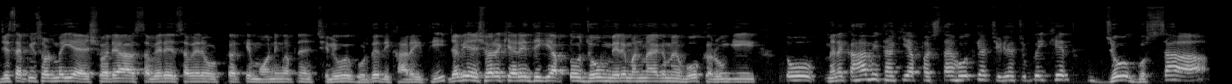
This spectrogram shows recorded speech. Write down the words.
जिस एपिसोड में ये ऐश्वर्या सवेरे सवेरे उठ करके मॉर्निंग में अपने छिले हुए गुर्दे दिखा रही थी, जब ये ऐश्वर्या कह रही थी कि अब तो जो मेरे मन में आएगा, मैं वो करूँगी तो मैंने कहा भी था कि अब पछताए हो क्या? चिड़िया चुप गई खेत. जो गुस्सा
